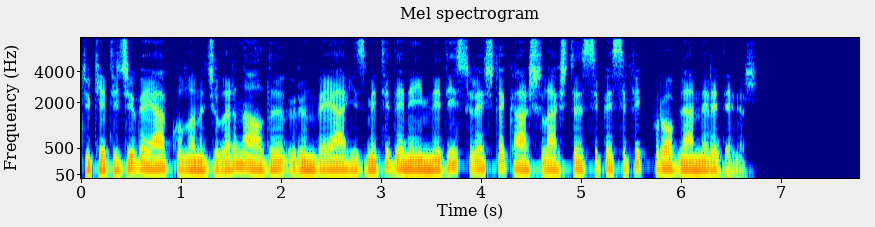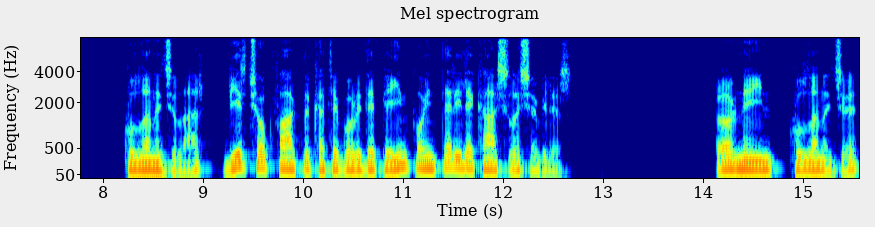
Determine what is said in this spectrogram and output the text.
tüketici veya kullanıcıların aldığı ürün veya hizmeti deneyimlediği süreçte karşılaştığı spesifik problemlere denir. Kullanıcılar, birçok farklı kategoride pain pointler ile karşılaşabilir. Örneğin, kullanıcı,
